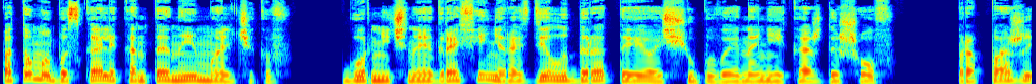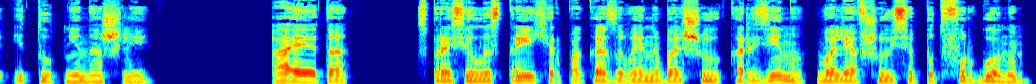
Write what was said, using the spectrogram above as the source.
Потом обыскали контейны и мальчиков. Горничная графиня раздела Доротею, ощупывая на ней каждый шов. Пропажи и тут не нашли. «А это?» — спросил Эстрейхер, показывая на большую корзину, валявшуюся под фургоном.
